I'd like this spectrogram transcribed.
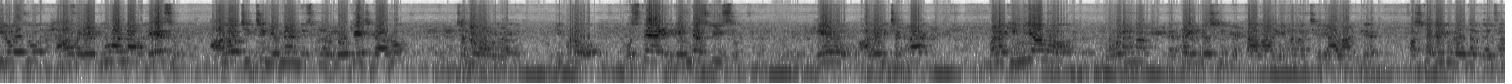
ఈ రోజు half day two and half days ఆలోచించి నిర్ణయం తీసుకున్నారు లోకేష్ గారు చంద్రబాబు గారు. ఇప్పుడు వస్తే ఇంక ఇండస్ట్రీస్ నేను ఆల్రెడీ చెప్పా మనకి ఇండియాలో ఎవరైనా పెద్ద ఇండస్ట్రీ పెట్టాలా ఏమైనా చేయాలా అంటే ఫస్ట్ ఎక్కడికి వెళ్తారు తెలుసా?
